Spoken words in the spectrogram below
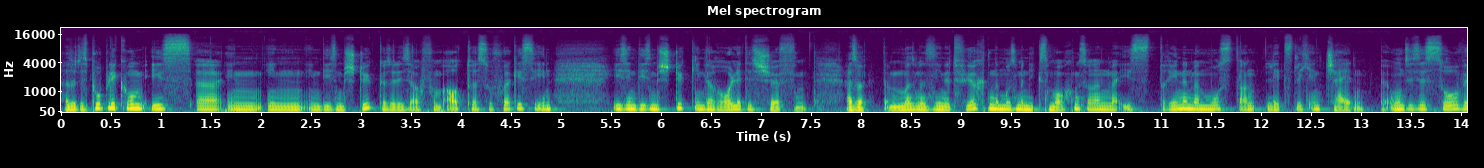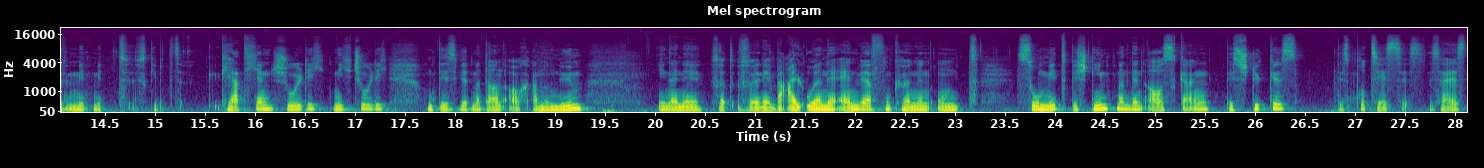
Also das Publikum ist äh, in, in, in diesem Stück, also das ist auch vom Autor so vorgesehen, ist in diesem Stück in der Rolle des Schöffen. Also da muss man sich nicht fürchten, da muss man nichts machen, sondern man ist drinnen, man muss dann letztlich entscheiden. Bei uns ist es so, mit, mit, es gibt Kärtchen, schuldig, nicht schuldig, und das wird man dann auch anonym in eine, so eine Wahlurne einwerfen können und somit bestimmt man den Ausgang des Stückes, des Prozesses. Das heißt,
